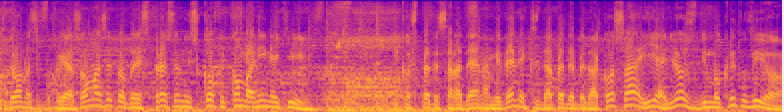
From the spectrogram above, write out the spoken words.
την τόνωση που χρειαζόμαστε, το The Espresso Coffee Company είναι εκεί. 2541 065 500 ή αλλιώς δημοκρήτου 2.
